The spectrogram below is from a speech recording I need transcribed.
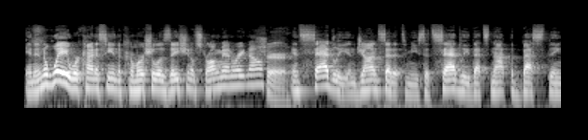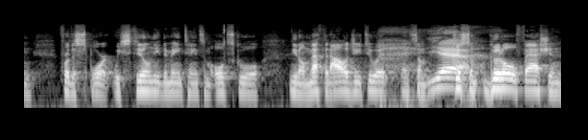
And in a way we're kind of seeing the commercialization of strongman right now. Sure. and sadly and john said it to me he said sadly that's not the best thing for the sport we still need to maintain some old school you know methodology to it and some Yeah. just some good old fashioned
